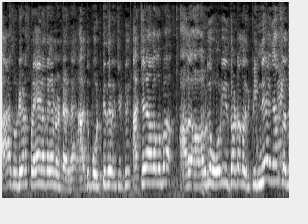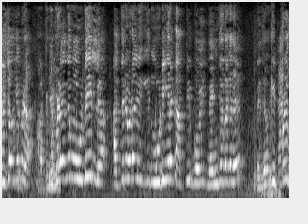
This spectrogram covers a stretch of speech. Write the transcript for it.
ആ സ്റ്റുഡിയോയുടെ സ്പ്രേ അതിനകത്ത് കണ്ടുണ്ടായിരുന്നു അത് പൊട്ടിത്തെറിച്ചിട്ട് അച്ഛൻ ഞാൻ നോക്കുമ്പോ അവിടെ അവിടുന്ന് ഓടി ഇതോട്ടൊക്കെ വരും. പിന്നെ ഞാൻ ശ്രദ്ധിച്ചു നോക്കിയപ്പോഴാ ഇവിടെ ഒന്നും മുടിയില്ല. അച്ഛൻ ഇവിടെ മുടി ഇങ്ങനെ കത്തിപ്പോയി നെഞ്ചതൊക്കെ ദേ, നെഞ്ചതൊക്കെ ഇപ്പോഴും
